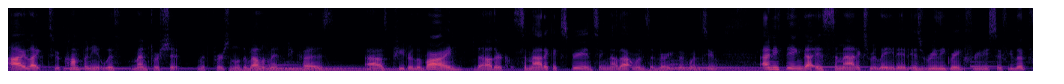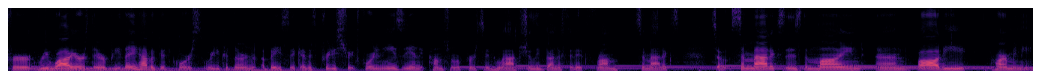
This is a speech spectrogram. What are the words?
I like to accompany it with mentorship, with personal development, because as Peter Levine, the other somatic experiencing, now that one's a very good one too anything that is somatics related is really great for you. So if you look for Rewire Therapy, they have a good course where you could learn a basic and it's pretty straightforward and easy and it comes from a person who actually benefited from somatics. So somatics is the mind and body harmony,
